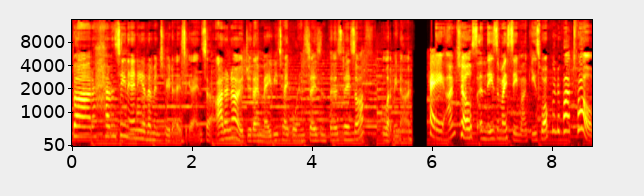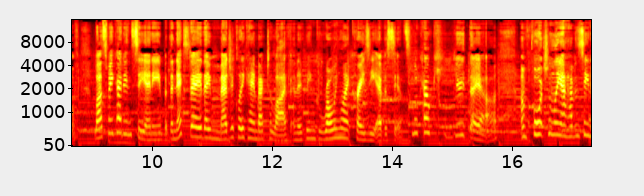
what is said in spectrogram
But I haven't seen any of them in two days again, so I don't know, do they maybe take Wednesdays and Thursdays off? Let me know. Hey, I'm Chels, and these are my sea monkeys. Welcome to part 12. Last week I didn't see any, but the next day they magically came back to life and they've been growing like crazy ever since. Look how cute they are. Unfortunately, I haven't seen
